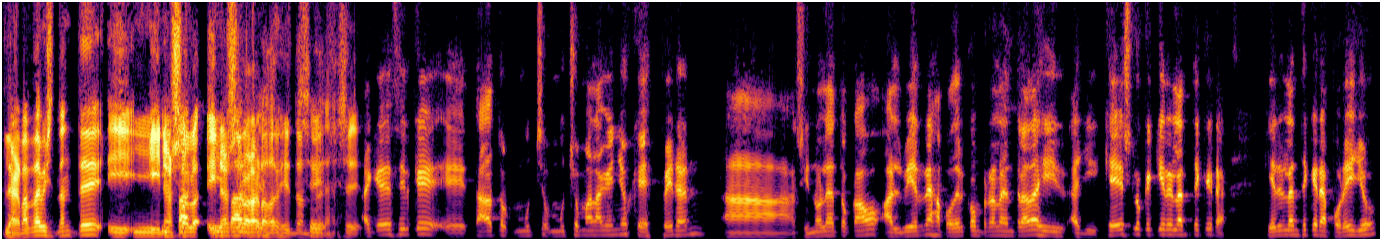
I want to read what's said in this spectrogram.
La grada visitante y, Y- y no, y solo, y y no solo la grada visitante. sí. Hay que decir que eh, está mucho- muchos malagueños que esperan, a, si no le ha tocado, al viernes a poder comprar la entrada y ir allí. ¿Qué es lo que quiere la antequera? Quiere la antequera, por ello,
